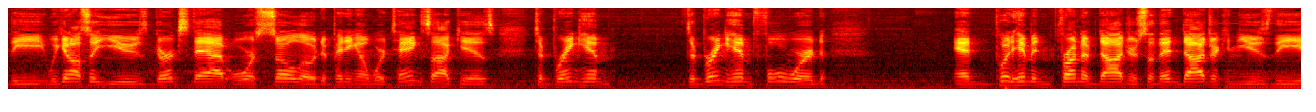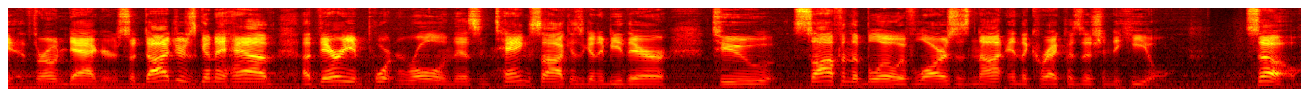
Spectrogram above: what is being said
the we can also use Dirk Stab or Solo, depending on where Tang Sok is, to bring him to bring him forward and put him in front of Dodger, so then Dodger can use the thrown daggers. So Dodger's going to have a very important role in this, and Tang Sok is going to be there to soften the blow if Lars is not in the correct position to heal. So,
